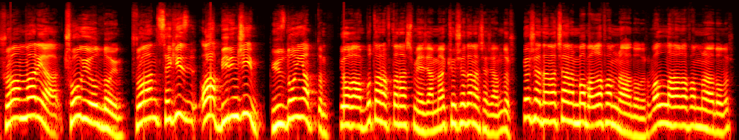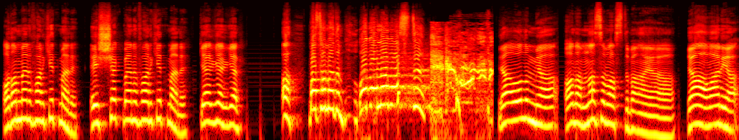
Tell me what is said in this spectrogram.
Şu an var ya çok iyi oldu oyun. Şu an 8 Aa birinciyim. %10 yaptım. Yok abi bu taraftan açmayacağım ya. Köşeden açacağım dur. Köşeden açarım baba kafam rahat olur. Vallahi kafam rahat olur. Adam beni fark etmedi. Eşek beni fark etmedi. Gel gel gel. Ah basamadım. O bana bastı. ya oğlum ya. Adam nasıl bastı bana ya. Ya var ya.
